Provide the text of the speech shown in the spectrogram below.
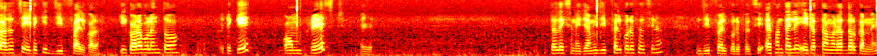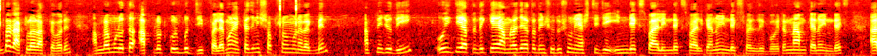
কাজ হচ্ছে এটাকে জিপ ফাইল করা। কি করা বলেন তো? এটাকে কমপ্রেসড এই যে। তাহলে দেখছেন, এই যে আমি জিপ ফাইল করে ফেলছি না? জিপ ফাইল করে ফেলছি। এখন তাইলে এইটার তো আমার আর দরকার নেই, বা রাখলেও রাখতে পারেন। আমরা মূলত আপলোড করব জিপ ফাইল এবং একটা জিনিস সবসময় মনে রাখবেন, আপনি যদি ওই যে আপনাদেরকে আমরা যে এতদিন শুধু শুনে আসছি যে ইন্ডেক্স ফাইল ইন্ডেক্স ফাইল কেন ইন্ডেক্স ফাইল দিব? এটার নাম কেন ইন্ডেক্স আর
